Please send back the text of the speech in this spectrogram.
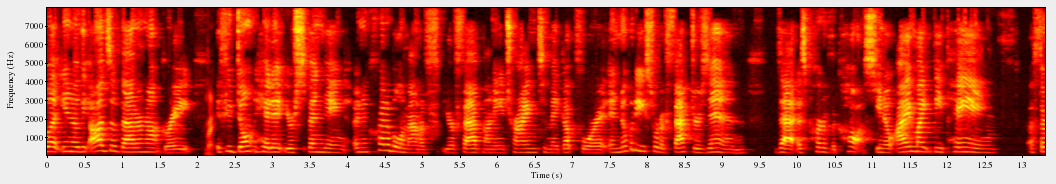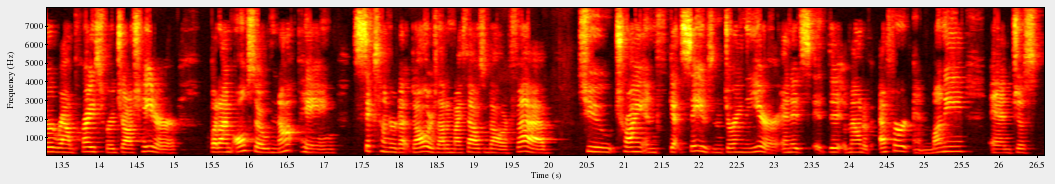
But you know, the odds of that are not great. Right. If you don't hit it, you're spending an incredible amount of your FAAB money trying to make up for it, and nobody sort of factors in that as part of the cost. You know, I might be paying a third round price for a Josh Hader, but I'm also not paying $600 out of my $1,000 FAAB to try and get saves during the year. And it's it, the amount of effort and money and just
